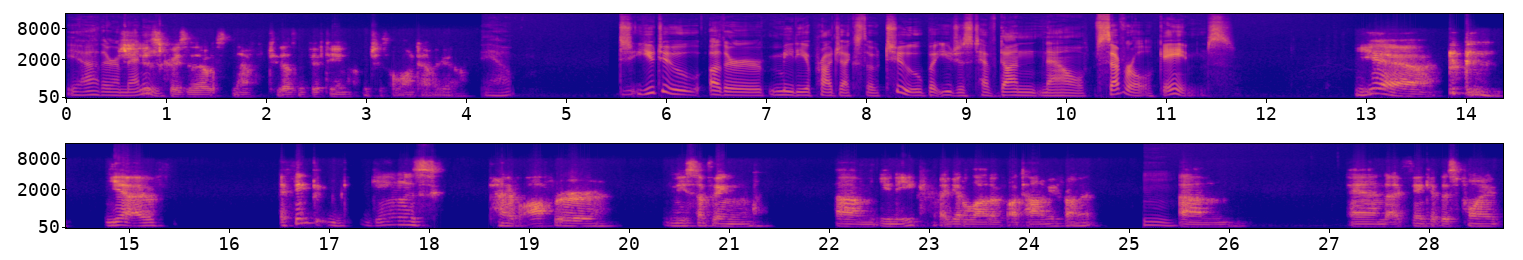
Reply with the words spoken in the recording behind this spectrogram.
Yeah, there are many. It's crazy that it was now 2015, which is a long time ago. Yeah. You do other media projects though too, but you just have done now several games. Yeah, yeah. I've. I think games kind of offer me something um, unique. I get a lot of autonomy from it. Mm. Um, and I think at this point,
